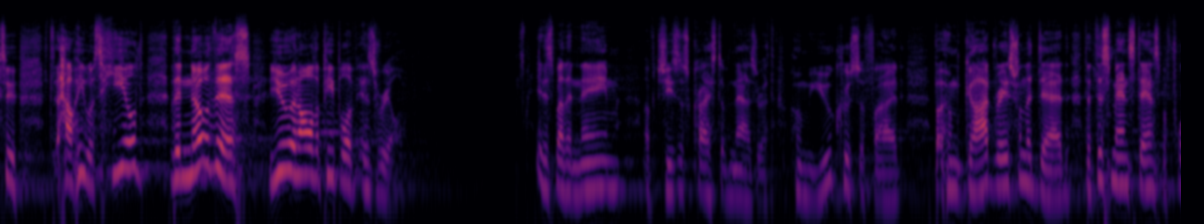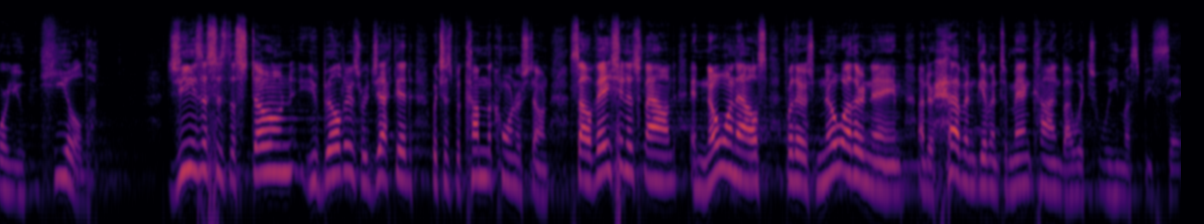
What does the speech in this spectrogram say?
to, to how he was healed, then know this, you and all the people of Israel. It is by the name of Jesus Christ of Nazareth, whom you crucified, but whom God raised from the dead, that this man stands before you healed. Jesus is the stone you builders rejected, which has become the cornerstone. Salvation is found in no one else, for there is no other name under heaven given to mankind by which we must be saved.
